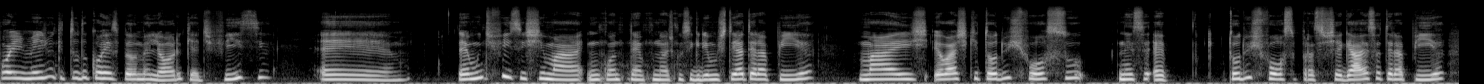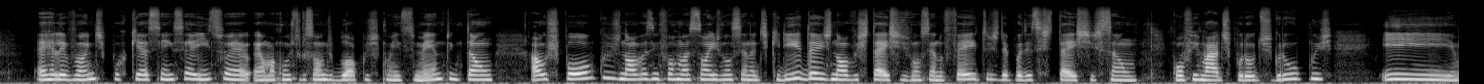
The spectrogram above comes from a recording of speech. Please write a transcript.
Pois, mesmo que tudo corresse pelo melhor, o que é difícil, é, é muito difícil estimar em quanto tempo nós conseguiríamos ter a terapia, mas eu acho que todo o esforço, nesse, é, todo o esforço para chegar a essa terapia é relevante porque a ciência é isso, é, é uma construção de blocos de conhecimento. Então, aos poucos, novas informações vão sendo adquiridas, novos testes vão sendo feitos, depois esses testes são confirmados por outros grupos. E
